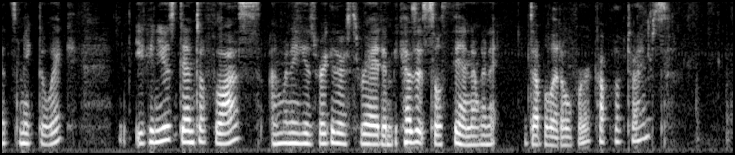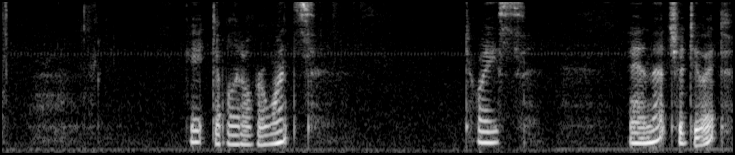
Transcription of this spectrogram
Let's make the wick. You can use dental floss. I'm going to use regular thread and because it's so thin I'm going to double it over a couple of times. Okay, double it over once, twice, and that should do it.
